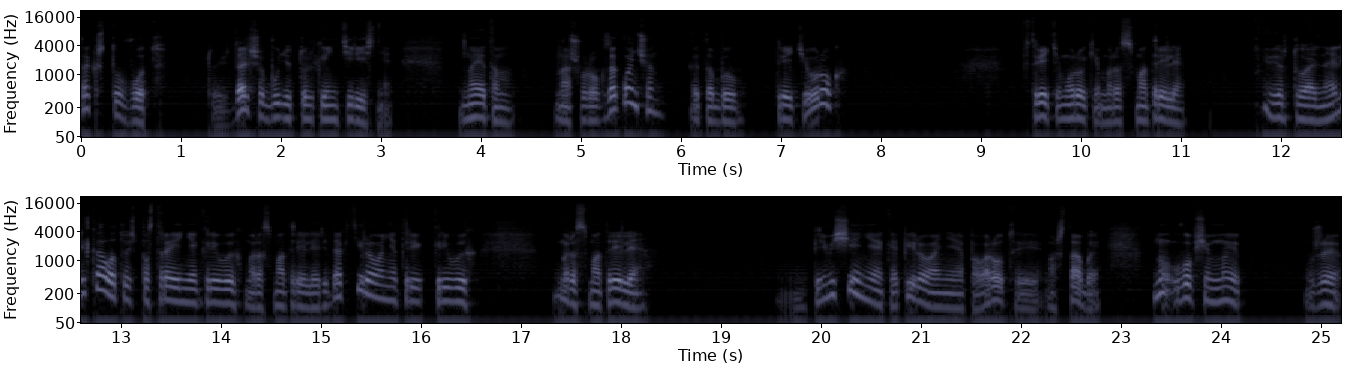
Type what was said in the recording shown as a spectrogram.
Так что вот, то есть дальше будет только интереснее. На этом наш урок закончен. Это был третий урок. В третьем уроке мы рассмотрели виртуальное лекало, то есть построение кривых. Мы рассмотрели редактирование кривых. Мы рассмотрели перемещение, копирование, повороты, масштабы. Ну, в общем, мы уже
